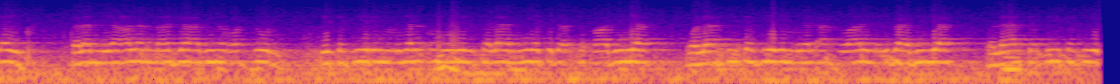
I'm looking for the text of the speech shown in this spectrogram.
إليه فلم يعلم ما جاء به الرسول في كثير من الأمور الكلامية الاعتقادية ولا في كثير من الأحوال العبادية ولا في كثير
